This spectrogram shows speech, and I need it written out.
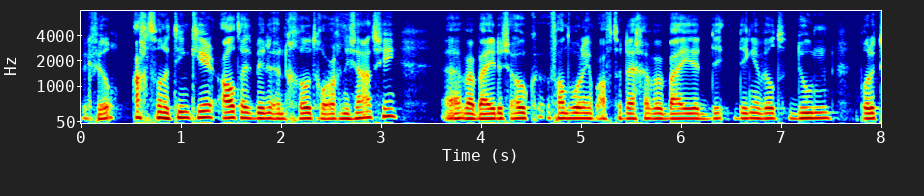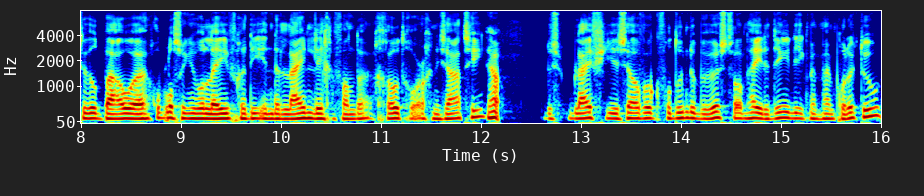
ik veel, acht van de tien keer altijd binnen een grotere organisatie. eh, waarbij je dus ook verantwoording hebt af te leggen, waarbij je di- dingen wilt doen, producten wilt bouwen, oplossingen wil leveren die in de lijn liggen van de grotere organisatie. Ja. Dus blijf je jezelf ook voldoende bewust van, hey, de dingen die ik met mijn product doe,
